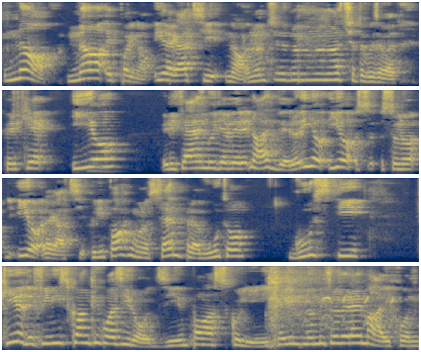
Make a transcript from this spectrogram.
no, no, e poi no. Io ragazzi, no, non, non, non accetto questa cosa. Perché io ritengo di avere... No, è vero, io, io sono... Io ragazzi, con i Pokémon ho sempre avuto gusti che io definisco anche quasi rozzi, un po' mascolini. Che io non mi troverei mai con...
